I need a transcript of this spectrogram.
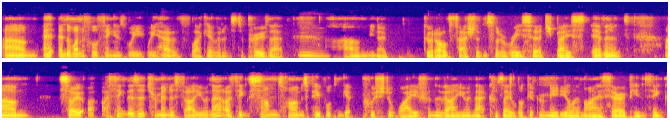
um, and, and the wonderful thing is we we have like evidence to prove that Mm. um, you know, good old fashioned sort of research based evidence. Um, so I, I think there's a tremendous value in that. I think sometimes people can get pushed away from the value in that because they look at remedial and myotherapy and think,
